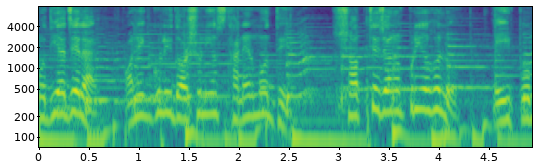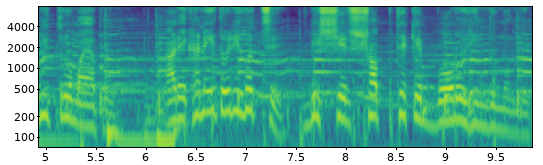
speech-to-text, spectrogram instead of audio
নদিয়া জেলার অনেকগুলি দর্শনীয় স্থানের মধ্যে সবচেয়ে জনপ্রিয় হলো এই পবিত্র মায়াপুর। আর এখানেই তৈরি হচ্ছে বিশ্বের সব থেকে বড় হিন্দু মন্দির।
